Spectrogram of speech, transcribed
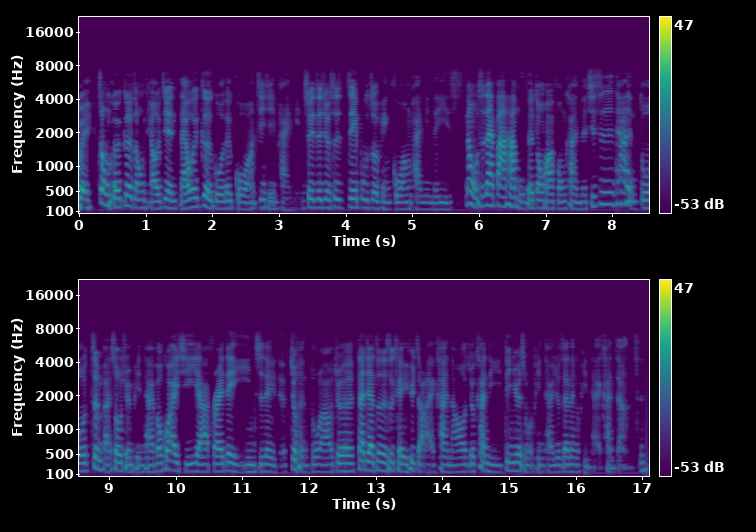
位，综合各种条件来为各国的国王进行排名。所以这就是这部作品国王排名的意思。那我是在巴哈姆特动画风看的，其实它很多正版授权平台，包括爱奇艺啊、Friday 影音之类的，就很多啦。我觉得大家真的是可以去找来看，然后就看你订阅什么平台，就在那个平台看这样子。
